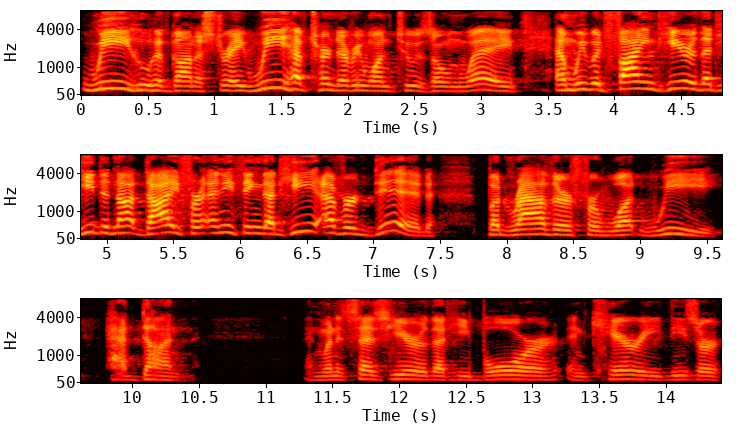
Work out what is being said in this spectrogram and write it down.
we who have gone astray. We have turned everyone to his own way. And we would find here that he did not die for anything that he ever did, but rather for what we had done. And when it says here that he bore and carried, these are,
